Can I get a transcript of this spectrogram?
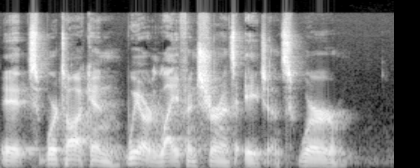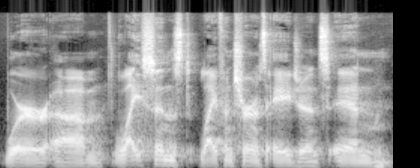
it's we're talking we are life insurance agents. We're we're um, licensed life insurance agents and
